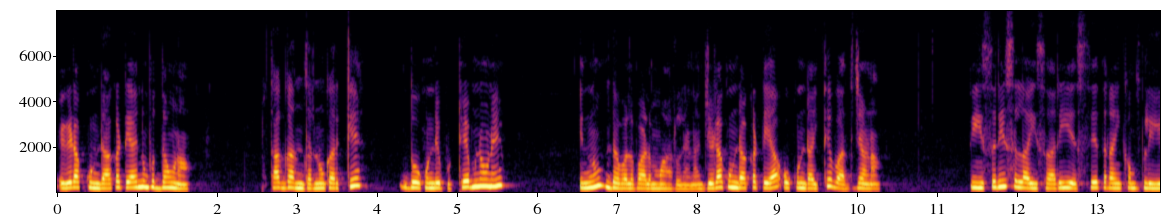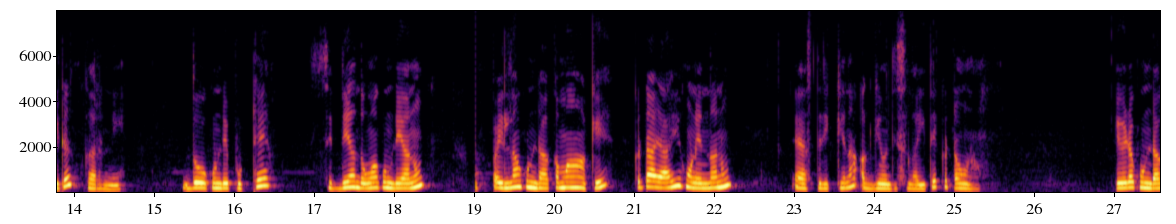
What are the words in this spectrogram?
ਇਹ ਜਿਹੜਾ ਕੁੰਡਾ ਘਟਿਆ, ਇਹਨੂੰ ਵਧਾਉਣਾ। ਧਾਗਾ ਅੰਦਰ ਨੂੰ ਕਰਕੇ ਦੋ ਕੁੰਡੇ ਪੁੱਠੇ ਬਣਾਉਣੇ। ਇਹਨੂੰ ਡਬਲ ਵਲ ਮਾਰ ਲੈਣਾ। ਜਿਹੜਾ ਕੁੰਡਾ ਘਟਿਆ, ਉਹ ਕੁੰਡਾ ਇੱਥੇ ਵੱਧ ਜਾਣਾ। ਤੀਸਰੀ ਸਲਾਈ ਸਾਰੀ ਇਸੇ ਤਰ੍ਹਾਂ ਹੀ ਕੰਪਲੀਟ ਕਰਨੀ। ਦੋ ਕੁੰਡੇ ਪੁੱਠੇ ਸਿੱਧਿਆਂ ਦੋਵਾਂ ਕੁੰਡਿਆਂ ਨੂੰ ਪਹਿਲਾਂ ਕੁੰਡਾ ਘੁਮਾ ਕੇ ਘਟਾਇਆ ਸੀ, ਹੁਣ ਇਹਨਾਂ ਨੂੰ ਇਸ ਤਰੀਕੇ ਨਾਲ ਅੱਗੇੋਂ ਦੀ ਸਲਾਈ ਤੇ ਘਟਾਉਣਾ। ਇਹ ਕੁੰਡਾ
